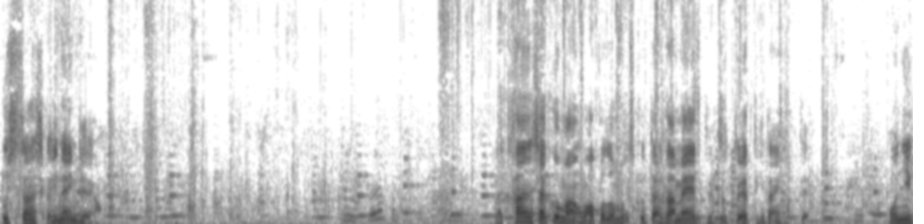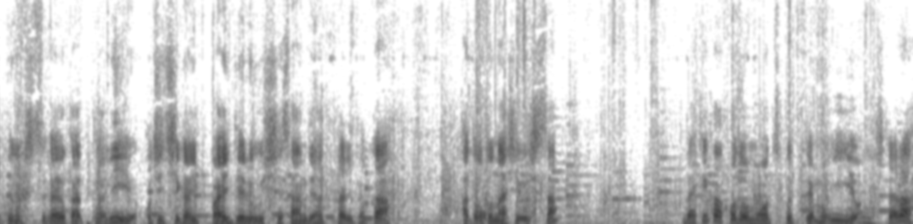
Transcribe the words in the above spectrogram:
牛さんしかいないんだよ。えどういうことだから感触マンは子供作ったらダメってずっとやってきたんやって。お肉の質が良かったりお乳がいっぱい出る牛さんであったりとかあとおとなしい牛さん。だけが子供を作ってもいいようにしたら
